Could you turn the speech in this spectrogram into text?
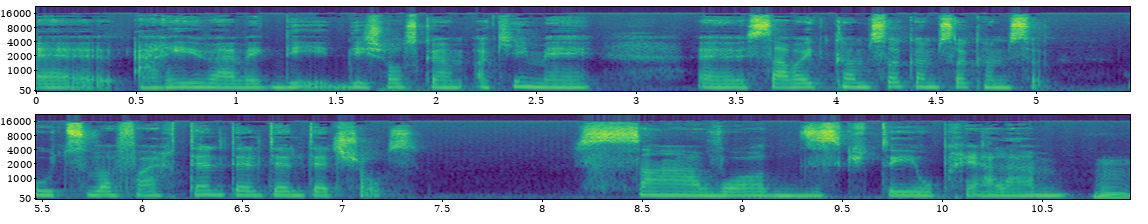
euh, arrive avec des, des, choses comme OK, mais euh, ça va être comme ça, comme ça, comme ça. Ou tu vas faire telle, telle, telle, telle chose. Sans avoir discuté au préalable hmm.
